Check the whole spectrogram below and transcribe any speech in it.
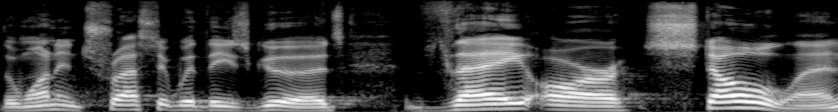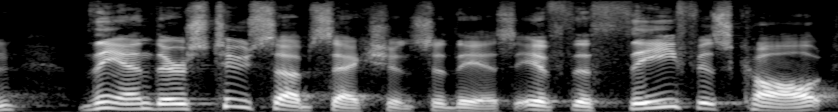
the one entrusted with these goods, they are stolen, then there's two subsections to this. If the thief is caught,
